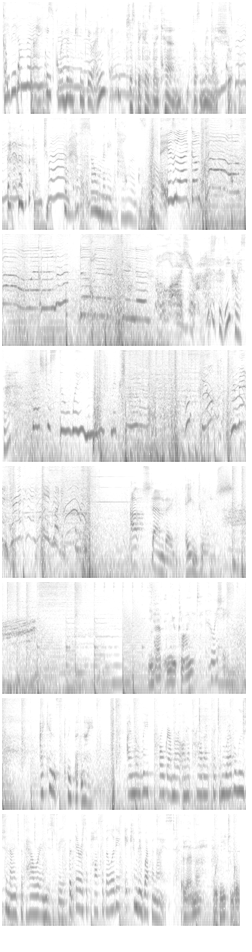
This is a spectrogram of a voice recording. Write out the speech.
Baby, don't make I think women can do anything. Just because they can doesn't mean they should. But I I have so many talents. It's like I'm powerful with a little bit of tender. Oh, I'm just a decoy stud. That's just the way you make me feel. Oh, Who steals humanitarian aid money? Ah! Outstanding angels. You have a new client? Who is she? I can't sleep at night. I'm the lead programmer on a product that can revolutionize the power industry, but there is a possibility it can be weaponized. Elena, we need to go.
